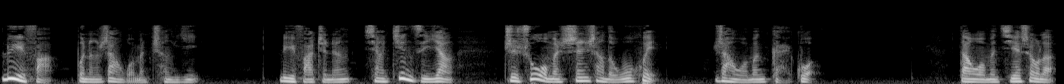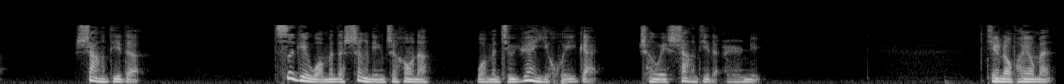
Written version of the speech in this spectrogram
律法不能让我们称义。律法只能像镜子一样指出我们身上的污秽，让我们改过。当我们接受了上帝的赐给我们的圣灵之后呢，我们就愿意悔改，成为上帝的儿女。听众朋友们，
